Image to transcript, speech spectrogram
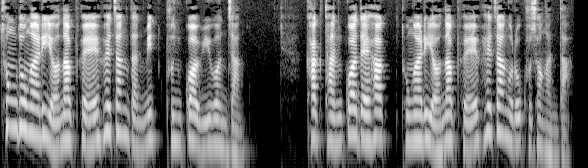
총동아리 연합회의 회장단 및 분과위원장, 각 단과대학 동아리 연합회의 회장으로 구성한다.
